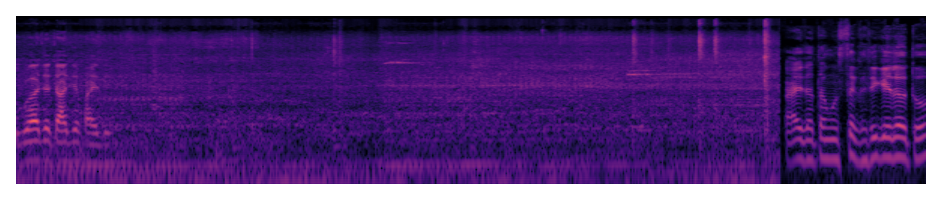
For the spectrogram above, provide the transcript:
गुळाच्या चहाचे फायदे. काय आता मस्त घरी गेलो होतो.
